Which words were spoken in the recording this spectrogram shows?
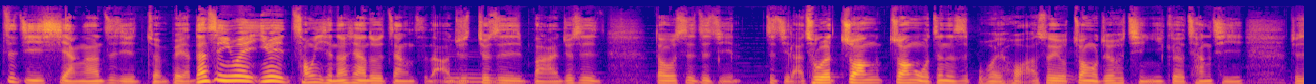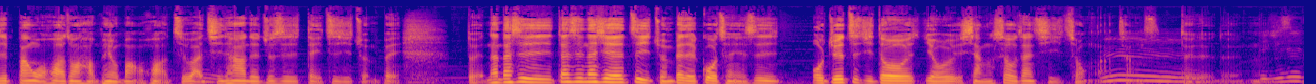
自己想啊，自己准备啊。但是因为因为从以前到现在都是这样子的啊，就是就是本来就是都是自己自己来。除了妆妆，我真的是不会化，所以妆我就请一个长期就是帮我化妆好朋友帮我化之外，其他的就是得自己准备。对，那但是但是那些自己准备的过程也是，我觉得自己都有享受在其中啊，这样子，对对对，也就是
